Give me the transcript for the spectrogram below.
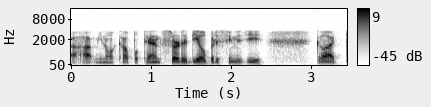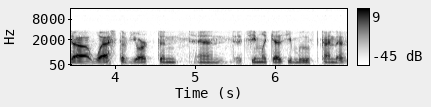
um, you know, a couple tenths sort of deal. But as soon as you got uh, west of Yorkton, and it seemed like as you moved kind of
